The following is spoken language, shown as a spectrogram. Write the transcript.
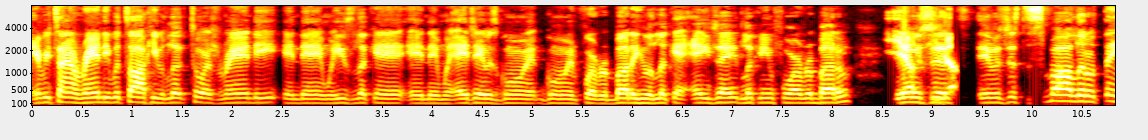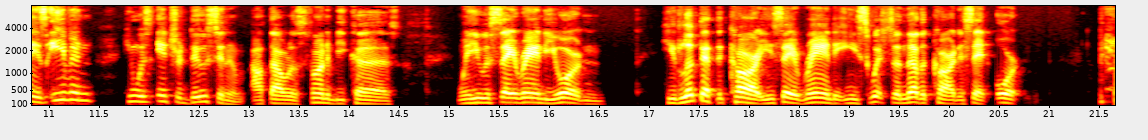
every time Randy would talk, he would look towards Randy, and then when he's looking, and then when AJ was going going for a rebuttal, he would look at AJ looking for a rebuttal. Yep, it was just yep. it was just the small little things. Even he was introducing him. I thought it was funny because when he would say Randy Orton, he looked at the card, he said Randy, and he switched to another card and said Orton.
